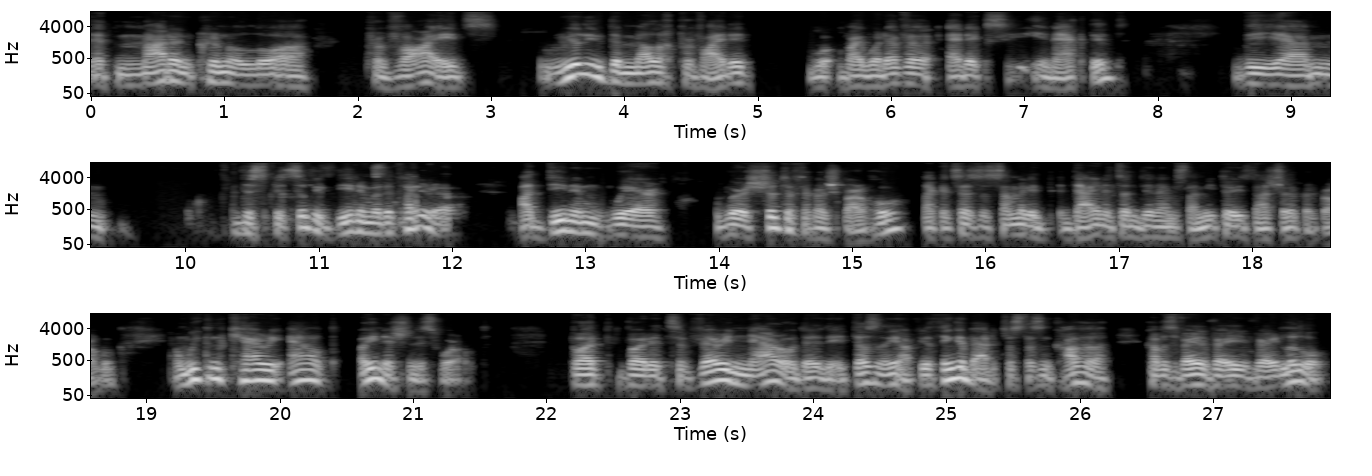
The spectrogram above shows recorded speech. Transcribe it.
that modern criminal law provides, really the Melech provided by whatever edicts he enacted. The um, the specific dinim of the Torah are dinim where where shutaf takash baruch like it says that somebody dying in dinim slamito is not shutaf baruch and we can carry out einish in this world. But but it's a very narrow. It doesn't. You know, if you think about it, it just doesn't cover covers very very very little.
